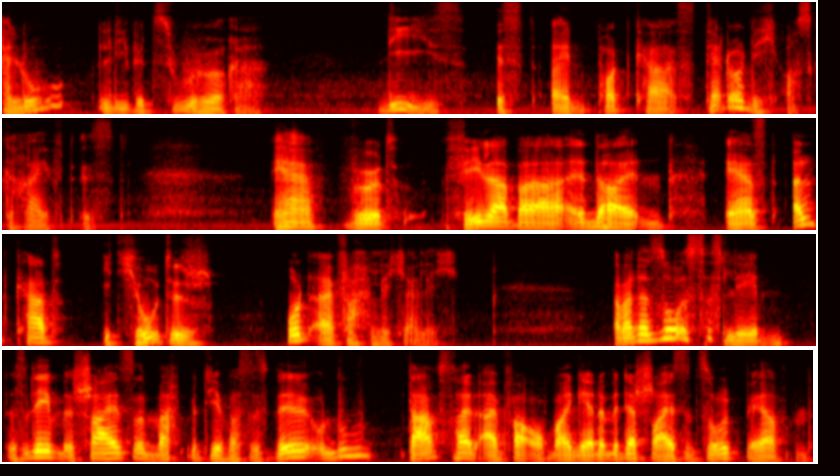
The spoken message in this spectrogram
Hallo, liebe Zuhörer. Dies ist ein Podcast, der noch nicht ausgereift ist. Er wird Fehler beinhalten. Er ist uncut, idiotisch und einfach lächerlich. Aber so ist das Leben. Das Leben ist scheiße, macht mit dir, was es will, und du darfst halt einfach auch mal gerne mit der Scheiße zurückwerfen.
